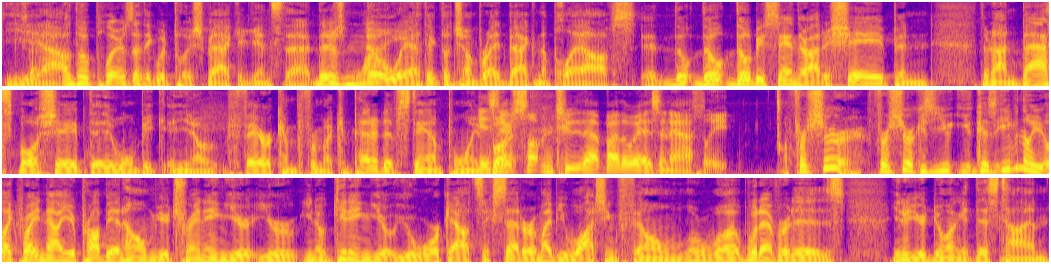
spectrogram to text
Yeah, although players I think would push back against that. There's no Why? way I think they'll jump right back in the playoffs. They'll, they'll, they'll be saying they're out of shape and they're not in basketball shape. It won't be you know fair com- from a competitive standpoint. Is but there something to that, by the way, as an athlete? for sure, for sure, because you because even though you're like right now you're probably at home, you're training, you're you're you know getting your your workouts, etc. It might be watching film or wha- whatever it is you know you're doing at this time.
